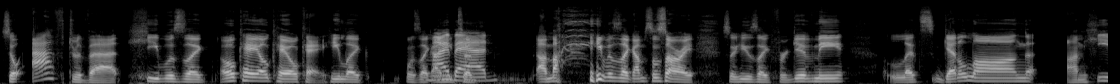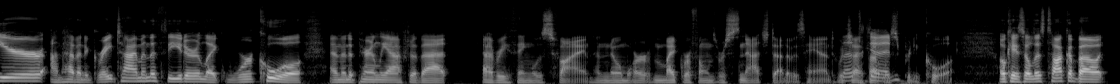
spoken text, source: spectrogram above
So after that, he was like, okay, okay, okay. He like was like, I My need bad. to. I'm, he was like, I'm so sorry. So he was like, forgive me. Let's get along. I'm here. I'm having a great time in the theater. Like we're cool. And then apparently after that, everything was fine and no more microphones were snatched out of his hand, which That's I thought good. was pretty cool. Okay, so let's talk about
